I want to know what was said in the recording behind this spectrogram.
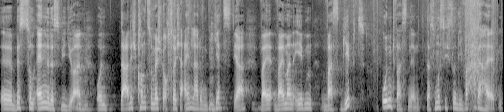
äh, bis zum Ende des Videos an. Mhm. Und dadurch kommen zum Beispiel auch solche Einladungen wie mhm. jetzt, ja, weil, weil man eben was gibt und was nimmt. Das muss sich so die Waage halten.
